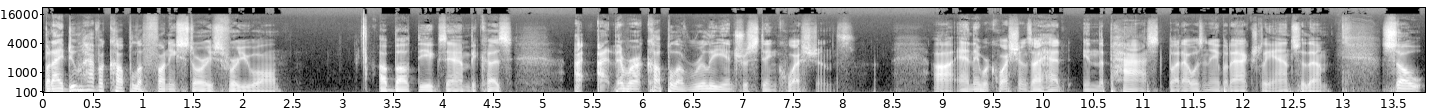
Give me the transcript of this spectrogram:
But I do have a couple of funny stories for you all about the exam because I, I, there were a couple of really interesting questions. Uh, and they were questions I had in the past, but I wasn't able to actually answer them. So,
